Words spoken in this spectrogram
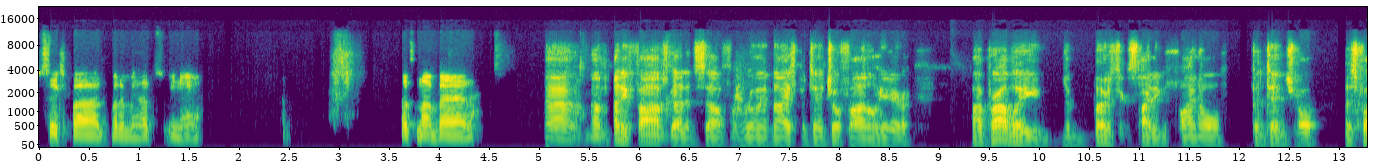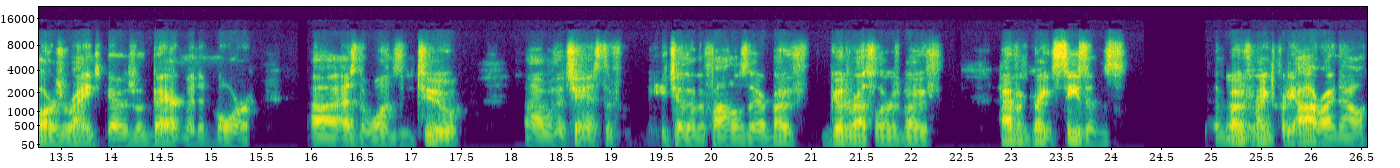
six buys. But I mean, that's you know, that's not bad. Uh, now 95's got itself a really nice potential final here. Uh, probably the most exciting final potential as far as range goes with Barrickman and Moore uh, as the ones and two uh, with a chance to meet each other in the finals. They're both good wrestlers, both having great seasons, and both Mhm. ranked pretty high right now.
